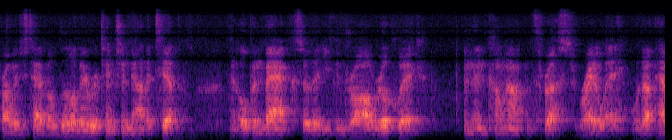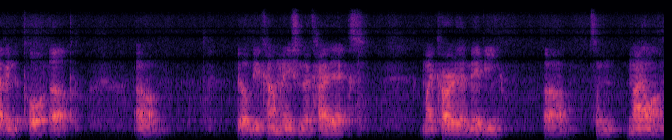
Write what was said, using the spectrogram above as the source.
probably just have a little bit of retention down at the tip and open back so that you can draw real quick and then come out and thrust right away without having to pull it up. Um, it'll be a combination of Kydex, micarta, and maybe uh, some nylon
